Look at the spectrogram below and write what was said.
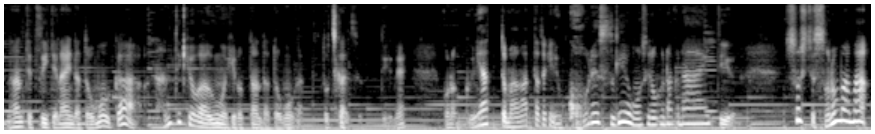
なんてついてないんだと思うかなんて今日は運を拾ったんだと思うかってどっちかですよ。っていうね。このぐにゃっと曲がった時にこれすげえ面白くなくないっていう。そしてそのまま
